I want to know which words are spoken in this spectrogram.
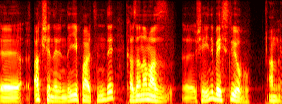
e, Akşener'in de İyi Parti'nin de kazanamaz e, şeyini besliyor bu. Anladım.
